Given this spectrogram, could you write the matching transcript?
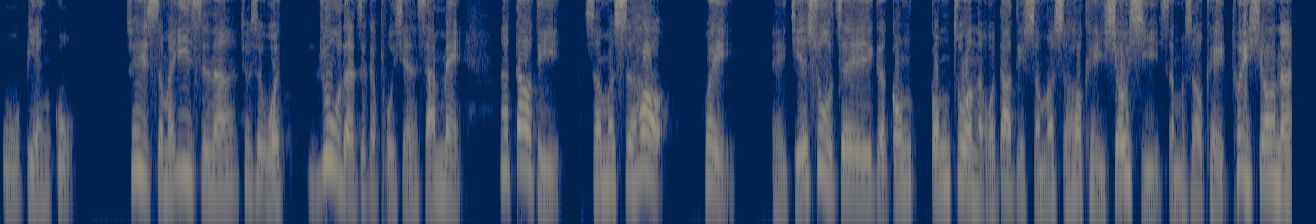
无边故。所以什么意思呢？就是我入了这个普贤三昧，那到底什么时候会诶结束这一个工工作呢？我到底什么时候可以休息？什么时候可以退休呢？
